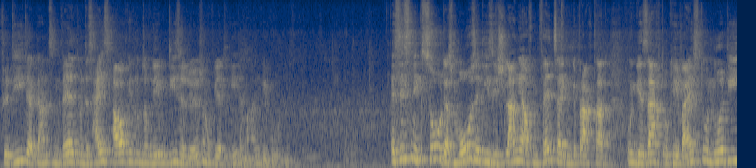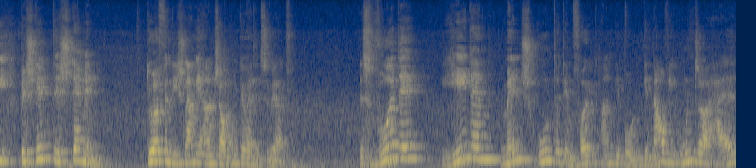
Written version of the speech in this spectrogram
für die der ganzen Welt. Und das heißt auch in unserem Leben, diese Lösung wird jedem angeboten. Es ist nicht so, dass Mose diese Schlange auf dem Feldzeichen gebracht hat und gesagt, okay, weißt du, nur die bestimmte Stämmen dürfen die Schlange anschauen, um gerettet zu werden. Es wurde jedem Mensch unter dem Volk angeboten, genau wie unser Heil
